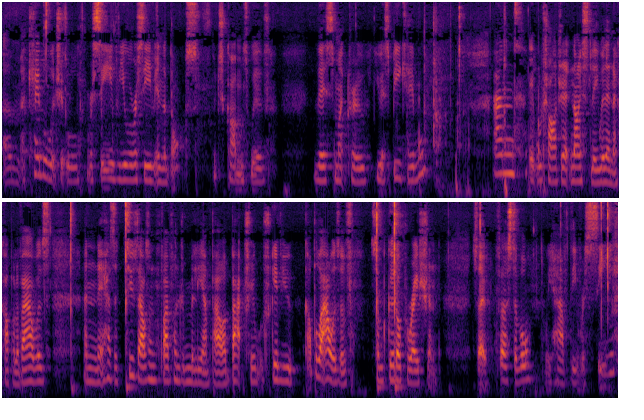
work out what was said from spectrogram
um, a cable which it will receive. You will receive in the box, which comes with this micro USB cable and it will charge it nicely within a couple of hours. And it has a 2500 milliamp hour battery which will give you a couple of hours of some good operation. So first of all we have the receive.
